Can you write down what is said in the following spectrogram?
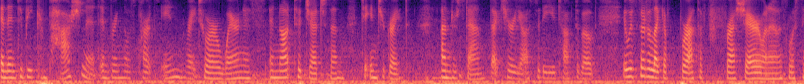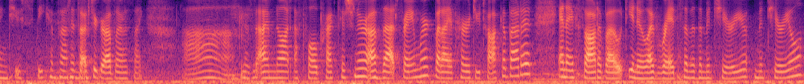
And then to be compassionate and bring those parts in right to our awareness and not to judge them to integrate understand that curiosity you talked about. It was sort of like a breath of fresh air when I was listening to you speak about it, Dr. Grobler. I was like, ah, because mm-hmm. I'm not a full practitioner of that framework, but I've heard you talk about it, and I've thought about, you know, I've read some of the material, material,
